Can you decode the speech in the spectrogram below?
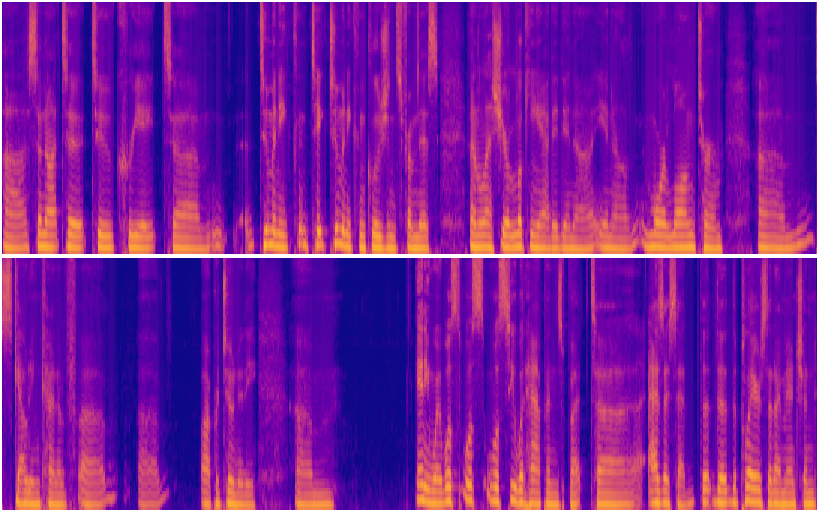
uh, so not to to create um, too many take too many conclusions from this, unless you're looking at it in a in a more long term um, scouting kind of uh, uh, opportunity. Um, anyway, we'll we'll we'll see what happens. But uh, as I said, the, the the players that I mentioned,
